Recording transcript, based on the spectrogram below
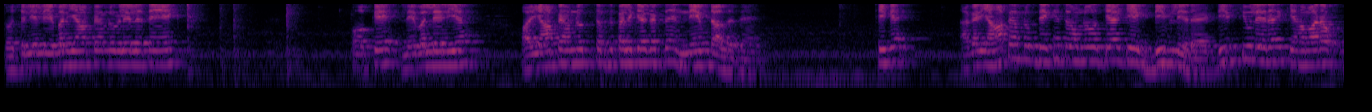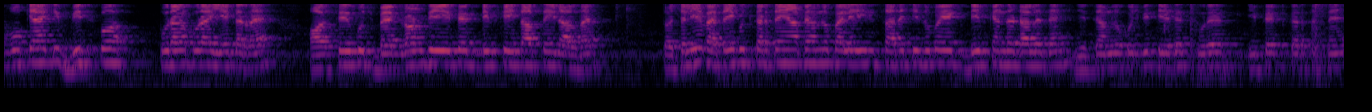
तो चलिए लेबल यहाँ पे हम लोग ले लेते हैं एक। ओके लेबल ले लिया। और यहाँ पे हम लोग सबसे पहले क्या करते हैं? नेम डाल देते हैं। ठीक है? अगर यहाँ पे हम लोग देखें तो हम लोग क्या है कि एक डिव ले रहा है। डिव क्यों ले रहा है कि हमारा वो क्या है कि विथ को पूरा का पूरा ये कर रहा है और फिर कुछ बैकग्राउंड भी इफ़ेक्ट डिव के हिसाब से ही डाल रहा है। तो चलिए वैसे ही कुछ करते हैं। यहाँ पे हम लोग पहले इन सारी चीज़ों को एक डिव के अंदर डाल लेते हैं, जिससे हम लोग कुछ भी सीएसएस पूरे इफ़ेक्ट कर सकते हैं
